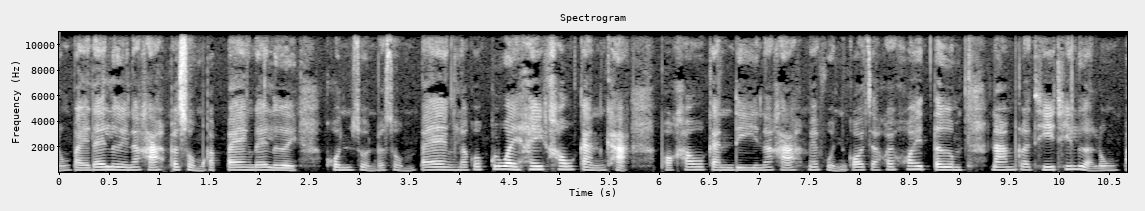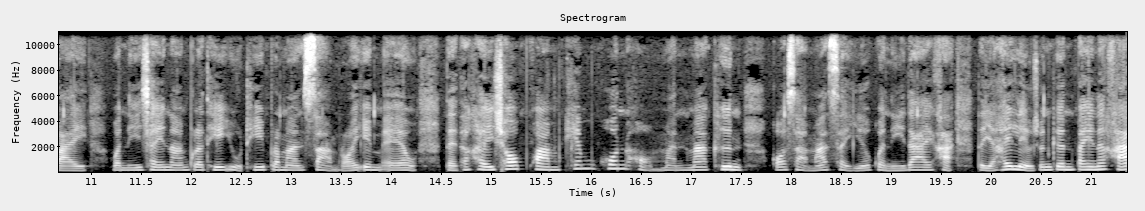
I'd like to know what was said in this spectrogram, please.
ลงไปได้เลยนะคะ ผสมกับแป้งได้เลย คนส่วนผสมแป้งแล้วก็กล้วยให้เข้ากันค่ะ พอเข้ากันดีนะคะ แม่ฝนก็จะค่อยๆเติมน้ำกะทิที่เหลือลงไป วันนี้ใช้น้ำกะทิอยู่ที่ประมาณ 300 ml แต่ถ้าใครชอบความเข้มข้นหอมมันมากขึ้น ก็สามารถใส่เยอะกว่านี้ได้ค่ะ แต่อย่าให้เหลวจนเกินไปนะคะ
